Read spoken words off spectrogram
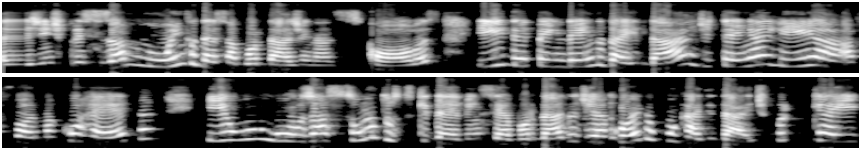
A gente precisa muito dessa abordagem nas escolas e, dependendo da idade, tem ali a, a forma correta e o, os assuntos que devem ser abordados de acordo com cada idade. Porque aí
